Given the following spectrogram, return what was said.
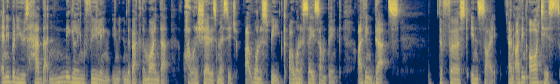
anybody who's had that niggling feeling in, in the back of the mind that I want to share this message, I want to speak, I want to say something, I think that's the first insight. And I think artists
